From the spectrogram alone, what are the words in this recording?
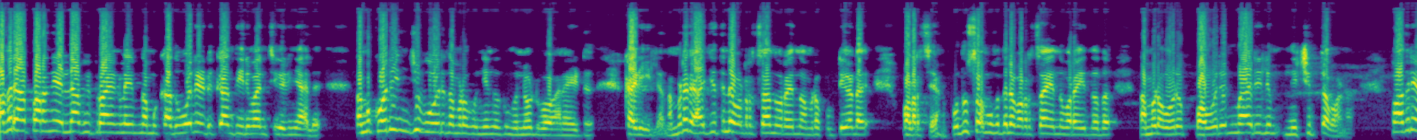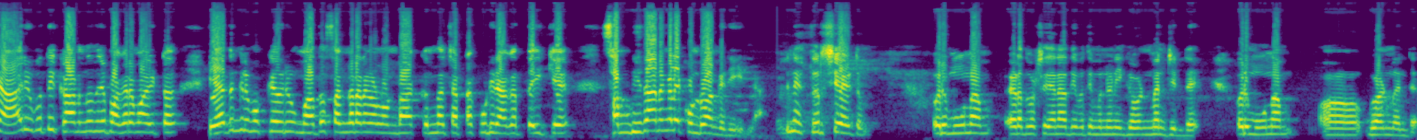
ആ പറഞ്ഞ എല്ലാ അഭിപ്രായങ്ങളെയും നമുക്ക് അതുപോലെ എടുക്കാൻ തീരുമാനിച്ചു കഴിഞ്ഞാൽ നമുക്ക് ഒരു ഇഞ്ച് പോലും നമ്മുടെ കുഞ്ഞുങ്ങൾക്ക് മുന്നോട്ട് പോകാനായിട്ട് കഴിയില്ല. നമ്മുടെ രാജ്യത്തിന്റെ വളർച്ച എന്ന് പറയുന്നത് നമ്മുടെ കുട്ടികളുടെ വളർച്ചയാണ്. പൊതുസമൂഹത്തിന്റെ വളർച്ച എന്ന് പറയുന്നത് നമ്മുടെ ഓരോ പൗരന്മാരിലും നിക്ഷിപ്തമാണ്. അപ്പൊ അതിനെ ആ രൂപത്തിൽ കാണുന്നതിന് പകരമായിട്ട് ഏതെങ്കിലുമൊക്കെ ഒരു മതസംഘടനകൾ ഉണ്ടാക്കുന്ന ചട്ടക്കൂടിനകത്തേക്ക് സംവിധാനങ്ങളെ കൊണ്ടുപോകാൻ കഴിയില്ല. പിന്നെ തീർച്ചയായിട്ടും ഒരു മൂന്നാം ഇടതുപക്ഷ ജനാധിപത്യ മുന്നണി ഗവൺമെന്റിന്റെ ഒരു മൂന്നാം ഗവൺമെന്റ്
